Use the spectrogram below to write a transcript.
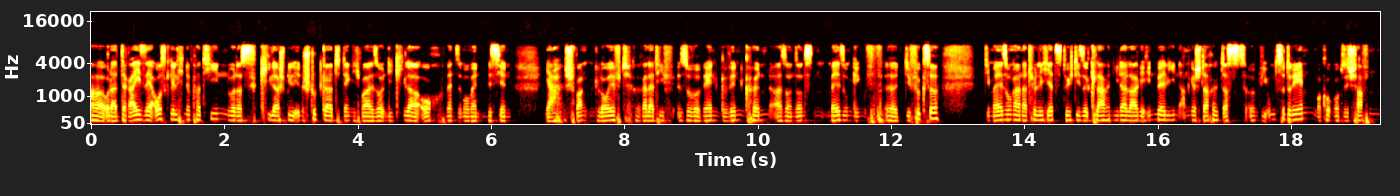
äh, oder drei sehr ausgeglichene Partien. Nur das Kieler Spiel in Stuttgart, denke ich mal, sollten die Kieler auch, wenn es im Moment ein bisschen ja schwankend läuft, relativ souverän gewinnen können. Also ansonsten Melsung gegen äh, die Füchse. Die Melsunger natürlich jetzt durch diese klare Niederlage in Berlin angestachelt, das irgendwie umzudrehen. Mal gucken, ob sie es schaffen.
